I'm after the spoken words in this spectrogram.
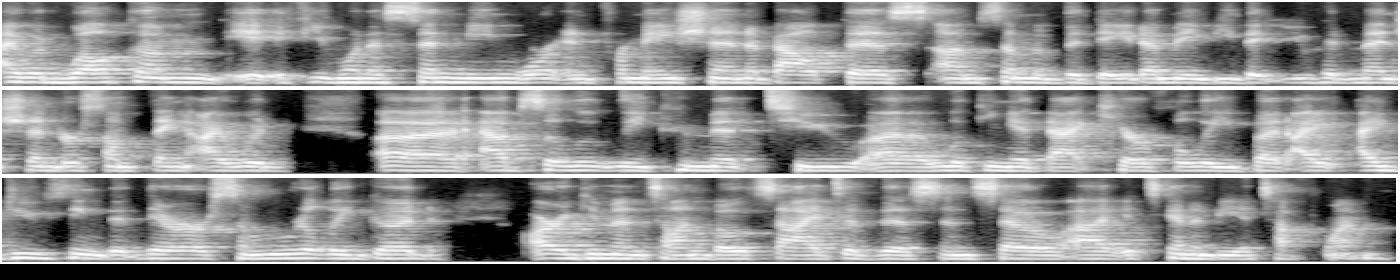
I would welcome if you want to send me more information about this, um, some of the data maybe that you had mentioned or something. I would uh, absolutely commit to uh, looking at that carefully. But I, I, do think that there are some really good arguments on both sides of this. And so uh, it's going to be a tough one.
